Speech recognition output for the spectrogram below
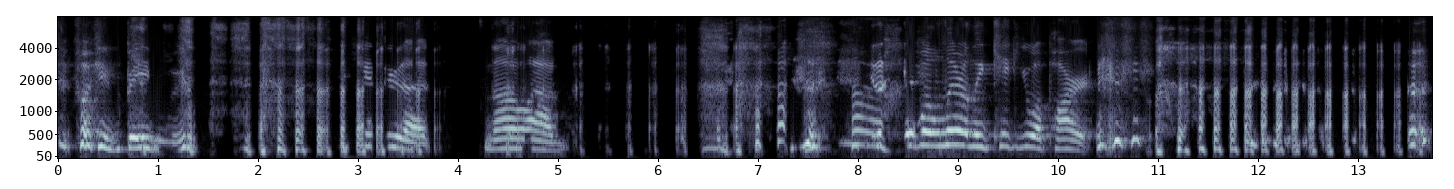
it's fucking baby moose. You can't do that. Not allowed. it, it will literally kick you apart.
